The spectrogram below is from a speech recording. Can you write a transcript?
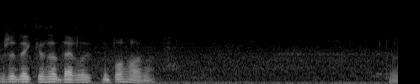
Вже деякі задерлись непогано. Так.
